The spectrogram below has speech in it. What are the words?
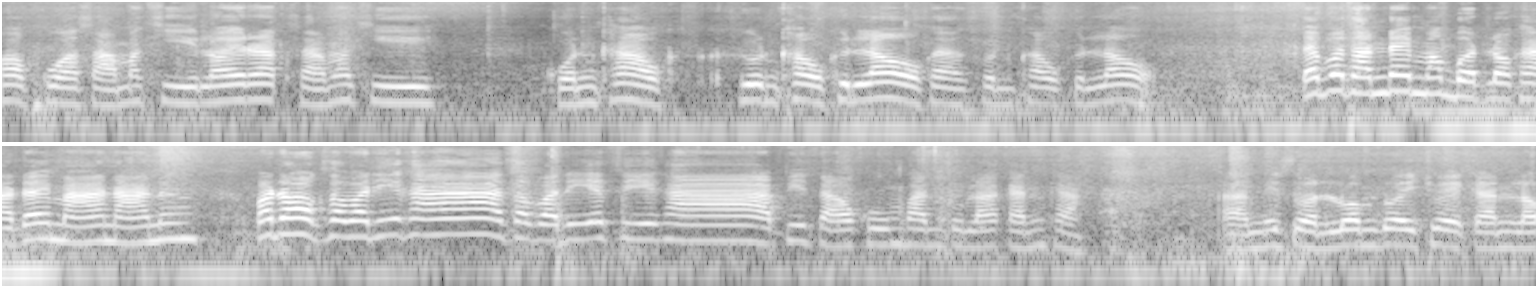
ครอบครัวสามัคคีร้อยรักสามัคคีขนข้าวขึ้นเข้าขึ้นเหล่าค่ะขนเข้าขึ้นเหล่า แต่พอทันได้มาเบิดหรอกค่ะได้มาหนาหนึงป้าดอกสวัสดีค่ะ สวัสดีเอฟซีค่ะ พี่สาวคุมพันธุลากันค่ะอ่ามีส่วนร่วมด้วยช่วยกันเรา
